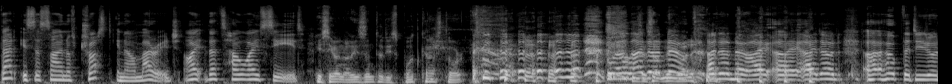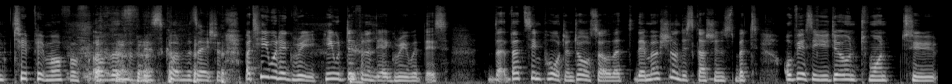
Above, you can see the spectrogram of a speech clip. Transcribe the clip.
that is a sign of trust in our marriage. I, that's how I see it. Is he going to listen to this podcast or? well, I don't know. I don't know. I, I, I, don't, I hope that you don't tip him off of, of this conversation. But he would agree. He would definitely yeah. agree with this that, that's important also that the emotional discussions but obviously you don't want to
